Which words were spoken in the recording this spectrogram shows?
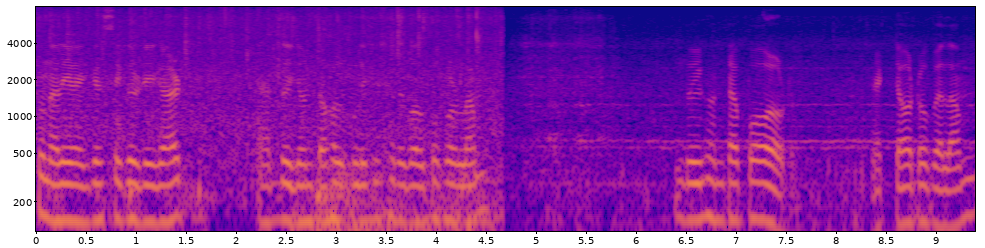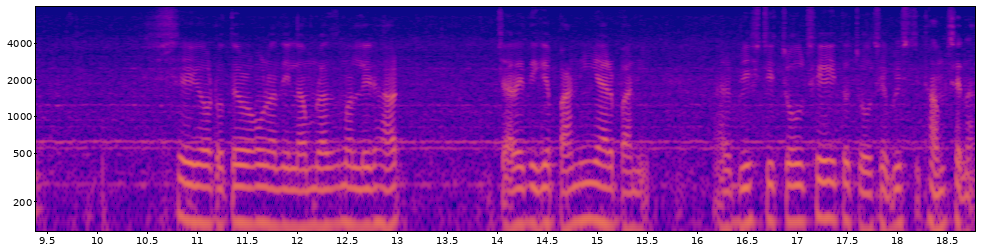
সোনালী ব্যাংকের সিকিউরিটি গার্ড আর দুইজন টহল পুলিশের সাথে গল্প করলাম। দুই ঘণ্টা পর একটা অটো পেলাম। সেই অটোতে রওনা দিলাম রাজমাল্লির হাট। চারিদিকে পানি আর পানি। আর বৃষ্টি চলছেই তো চলছে, বৃষ্টি থামছে না।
